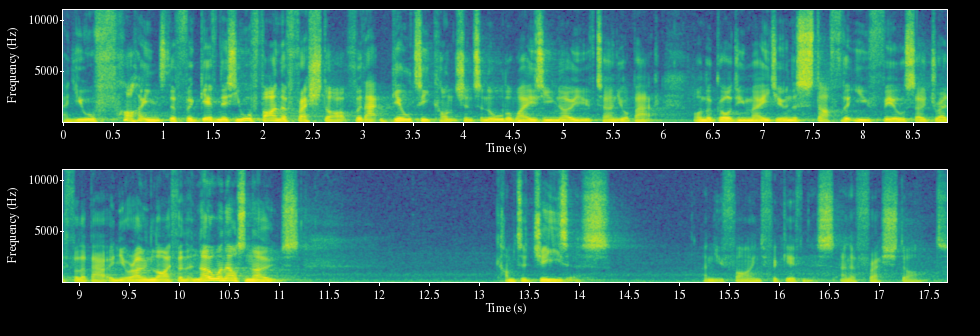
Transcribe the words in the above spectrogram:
and you will find the forgiveness. You will find the fresh start for that guilty conscience and all the ways you know you've turned your back on the God who made you and the stuff that you feel so dreadful about in your own life and that no one else knows. Come to Jesus, and you find forgiveness and a fresh start.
